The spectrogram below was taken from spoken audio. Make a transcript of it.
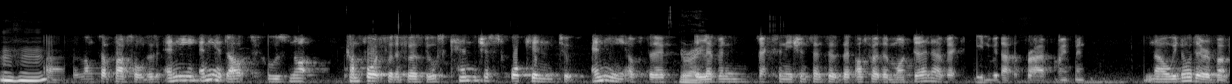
mm-hmm. uh, long-term pass holders, any any adult who's not come forward for the first dose can just walk into any of the right. 11 vaccination centers that offer the Moderna vaccine without a prior appointment. Now, we know there are about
